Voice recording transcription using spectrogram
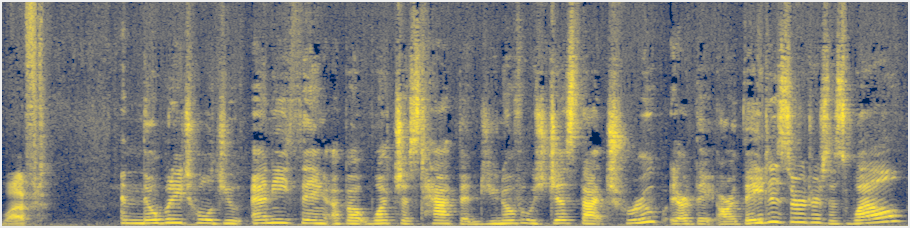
left. And nobody told you anything about what just happened. Do you know if it was just that troop? Are they are they deserters as well?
